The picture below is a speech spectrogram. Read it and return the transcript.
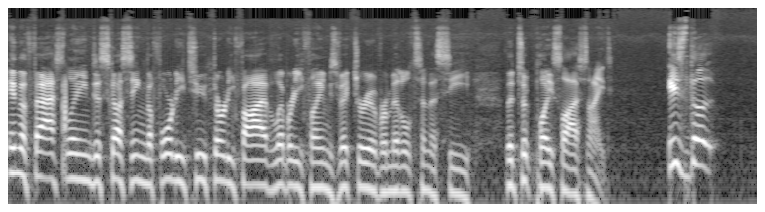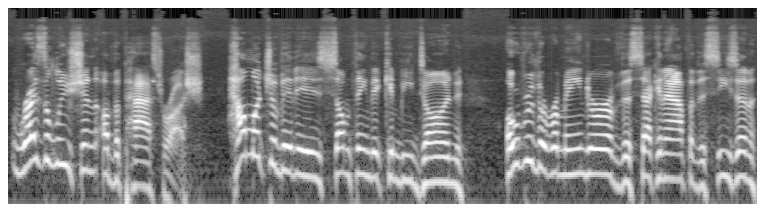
in the fast lane, discussing the 42 35 Liberty Flames victory over Middle Tennessee that took place last night. Is the resolution of the pass rush, how much of it is something that can be done over the remainder of the second half of the season?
